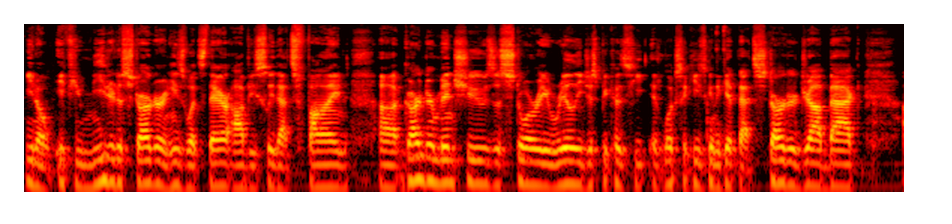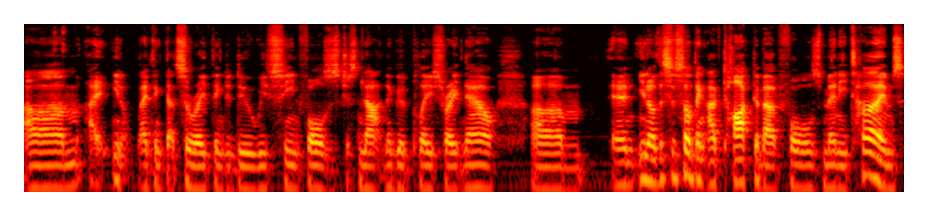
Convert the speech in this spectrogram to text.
You know, if you needed a starter and he's what's there, obviously that's fine. Uh, Gardner Minshew's a story really just because he it looks like he's going to get that starter job back. Um, I you know I think that's the right thing to do. We've seen Foles is just not in a good place right now. Um, and you know this is something I've talked about Foles many times.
